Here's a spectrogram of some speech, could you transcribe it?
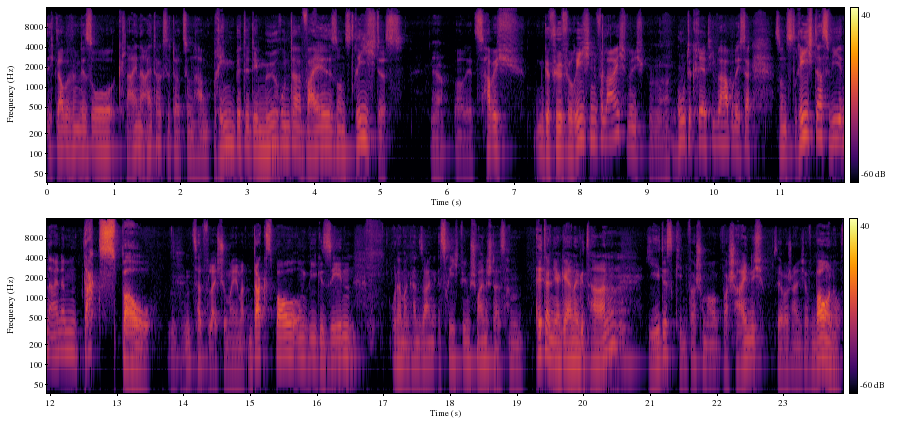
ich glaube, wenn wir so kleine Alltagssituationen haben, bring bitte den Müll runter, weil sonst riecht es. Ja. Jetzt habe ich ein Gefühl für Riechen vielleicht, wenn ich gute Kreative habe oder ich sage, sonst riecht das wie in einem Dachsbau. Jetzt hat vielleicht schon mal jemand einen Dachsbau irgendwie gesehen. Oder man kann sagen, es riecht wie im Schweinestall. Das haben Eltern ja gerne getan. Jedes Kind war schon mal wahrscheinlich, sehr wahrscheinlich auf dem Bauernhof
